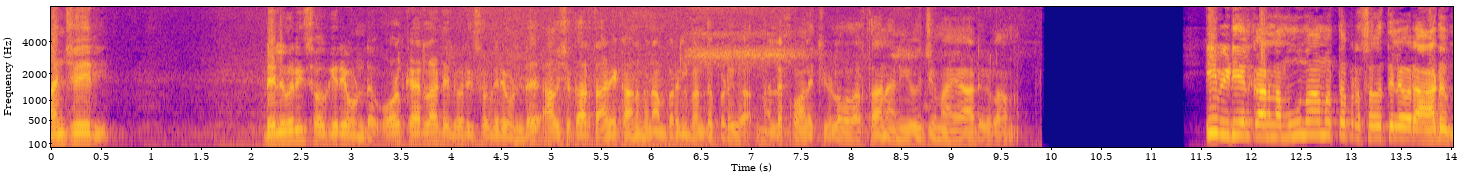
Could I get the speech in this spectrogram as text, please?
മഞ്ചേരി. ഡെലിവറി സൗകര്യമുണ്ട്. ഓൾ കേരള ഡെലിവറി സൗകര്യമുണ്ട്. ആവശ്യക്കാർ താഴെ കാണുന്ന നമ്പറിൽ ബന്ധപ്പെടുക. നല്ല ക്വാളിറ്റിയുള്ള വളർത്താൻ അനുയോജ്യമായ ആടുകളാണ്. ഈ വീഡിയോയിൽ കാണുന്ന മൂന്നാമത്തെ പ്രസവത്തിലെ ഒരാടും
